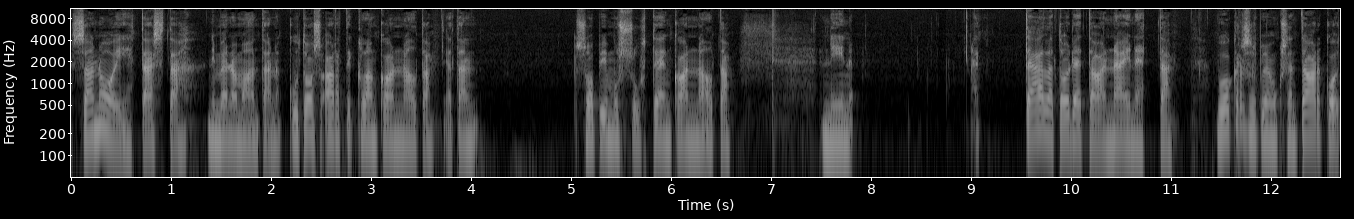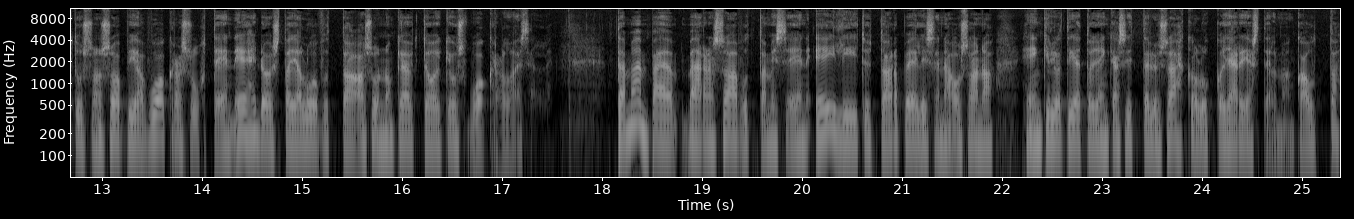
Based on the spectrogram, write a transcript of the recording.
sanoi tästä nimenomaan tämän kutosartiklan kannalta ja tämän sopimussuhteen kannalta, niin täällä todetaan näin, että – Vuokrasopimuksen tarkoitus on sopia vuokrasuhteen ehdoista ja luovuttaa asunnon käyttöoikeus vuokralaiselle. Tämän päämäärän saavuttamiseen ei liity tarpeellisena osana henkilötietojen käsittely sähkölukkojärjestelmän kautta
